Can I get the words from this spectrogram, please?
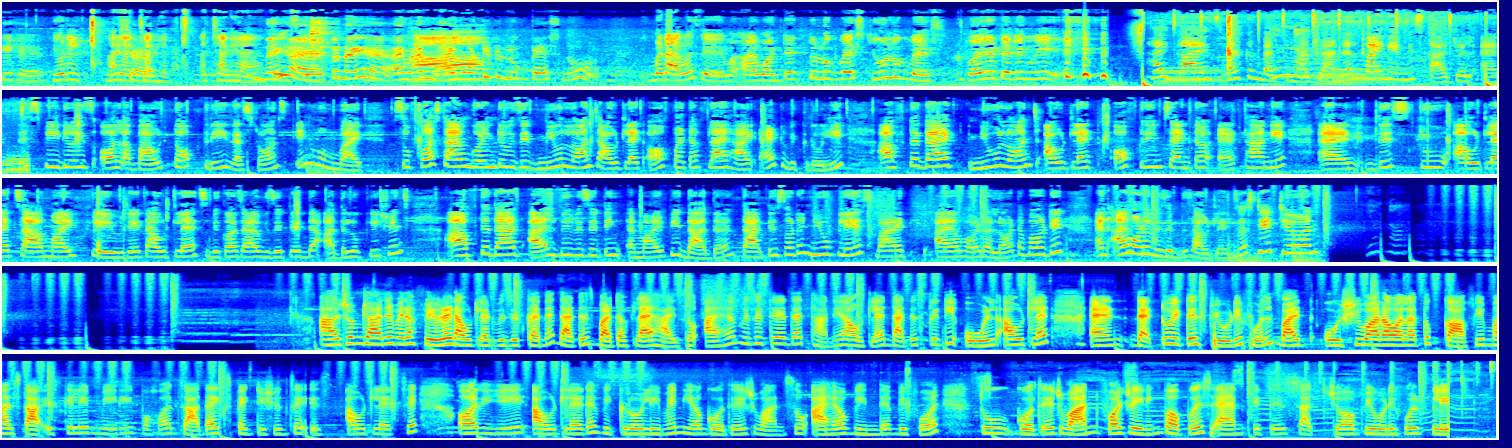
के है यूरी अरे Nisha. अच्छा नहीं है अच्छा नहीं आया नहीं है तो नहीं है आई आई आई हाँ. Wanted to look best no But I was there. I wanted to look best. You look best. Why are you telling me? Hi guys, welcome back to my channel. My name is Kajal and this video is all about top 3 restaurants in Mumbai. So first I am going to visit new launch outlet of Butterfly High at Vikhroli. After that new launch outlet of Cream Center at Thane and these two outlets are my favorite outlets because I have visited the other locations. After that I'll be visiting MRP Dadar. That is not a new place but I have heard a lot about it and I want to visit this outlet. So stay tuned. आज हम जा रहे हैं मेरा favourite outlet visit करने that is butterfly high so I have visited that Thane outlet that is pretty old outlet and that too it is beautiful but Oshiwara वाला तो काफ़ी मस्त था। इसके लिए मेरी बहुत ज़्यादा एक्सपेक्टेशन है इस आउटलेट से, और ये आउटलेट है विक्रोली में near Godrej one so I have been there before to Godrej one for training purpose and it is such a beautiful place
